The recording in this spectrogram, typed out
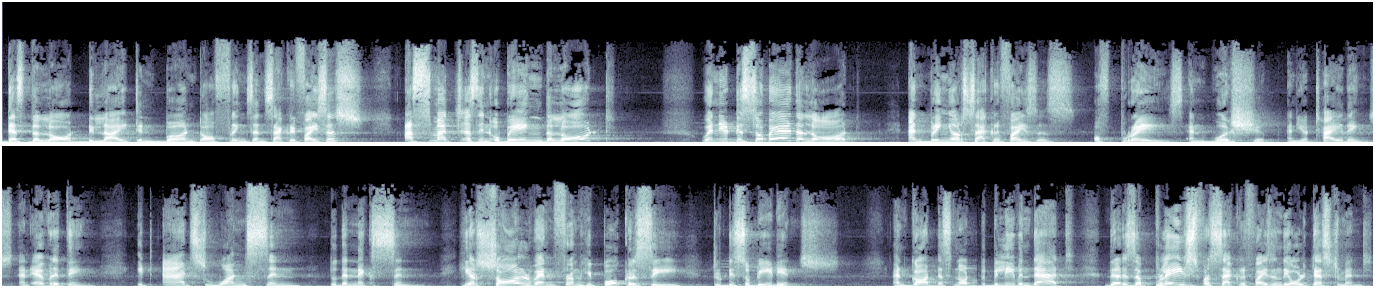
Does the Lord delight in burnt offerings and sacrifices as much as in obeying the Lord? When you disobey the Lord and bring your sacrifices of praise and worship and your tithings and everything, it adds one sin to the next sin. Here, Saul went from hypocrisy to disobedience. And God does not believe in that. There is a place for sacrifice in the Old Testament,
